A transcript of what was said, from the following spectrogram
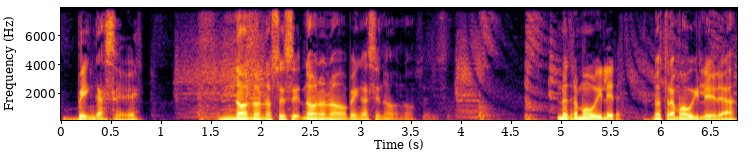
Véngase, ¿eh? No, no, no sé si... No, no, no, véngase, no, no sé. Nuestra movilera. Nuestra movilera.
